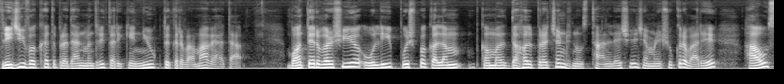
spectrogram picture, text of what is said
ત્રીજી વખત પ્રધાનમંત્રી તરીકે નિયુક્ત કરવામાં આવ્યા હતા. બોતેર વર્ષીય ઓલી પુષ્પ કલમ કમલ દહલ પ્રચંડનું સ્થાન લેશે. જેમણે શુક્રવારે હાઉસ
